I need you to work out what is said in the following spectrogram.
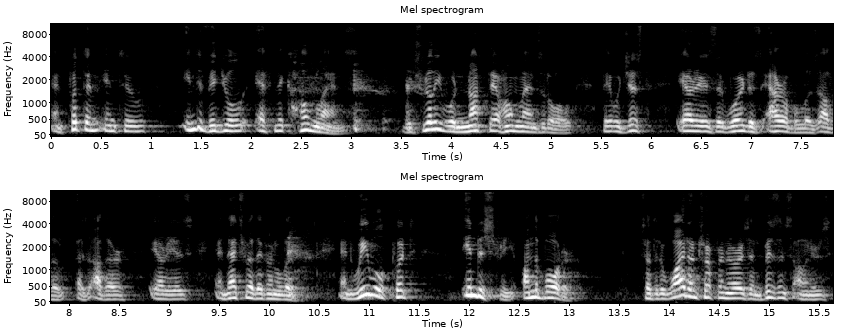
and put them into individual ethnic homelands, which really were not their homelands at all. They were just areas that weren't as arable as other, as other areas, and that's where they're going to live. And we will put industry on the border so that white entrepreneurs and business owners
